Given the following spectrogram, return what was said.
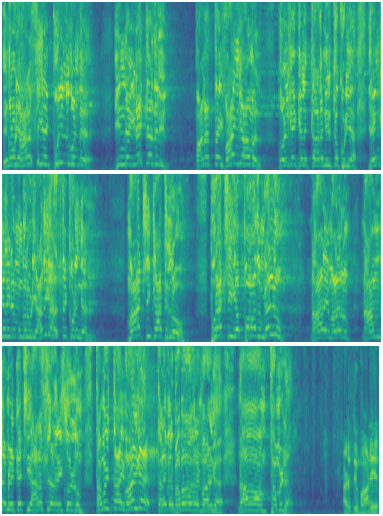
எங்களுடைய அரசியலை புரிந்து கொண்டு இந்த இடைத்தேர்தலில் பணத்தை வாங்காமல் கொள்கைகளுக்காக நிற்கக்கூடிய எங்களிடம் உங்களுடைய அதிகாரத்தை கொடுங்கள். மாற்றி காட்டுகிறோம். புரட்சி எப்போதும் வெல்லும். நாளை மலரும். நாம் தமிழர் கட்சி அரசு அதனை சொல்லும். தமிழ்த்தாய் வாழ்க தலைவர் பிரபாகரன் வாழ்க. நாம் தமிழர். அடுத்து மாநில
